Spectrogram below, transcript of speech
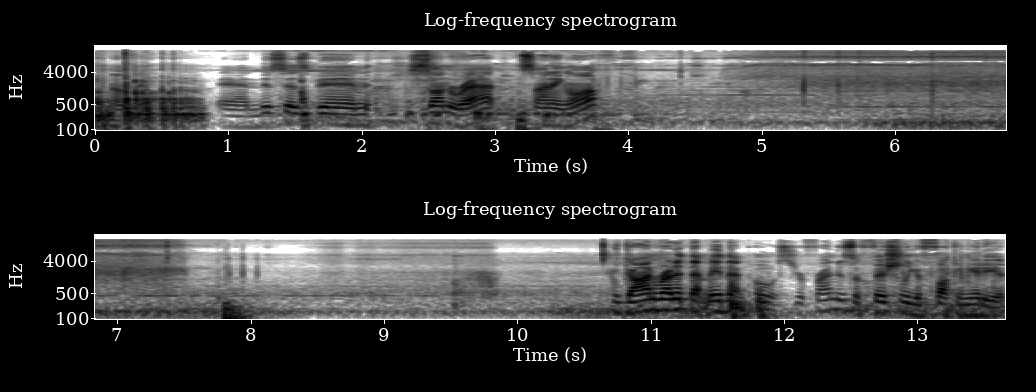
Okay. And this has been Sun Rat signing off. On Reddit that made that post. Your friend is officially a fucking idiot.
